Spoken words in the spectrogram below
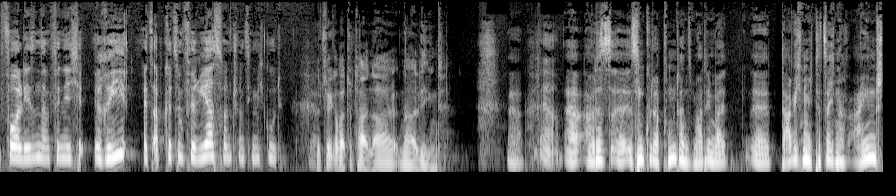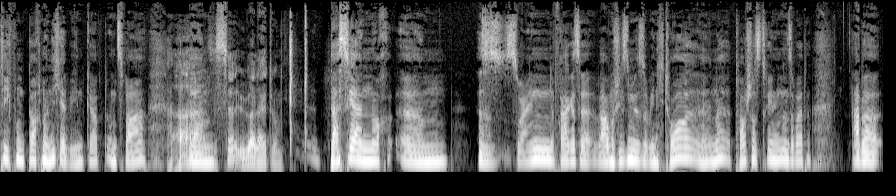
vorlesen, dann finde ich RI als Abkürzung für Riason schon ziemlich gut. Das finde ich aber total nahe, naheliegend. Ja. ja. Äh, aber das äh, ist ein guter Punkt, Hans-Martin, weil äh, da habe ich nämlich tatsächlich noch einen Stichpunkt doch noch nicht erwähnt gehabt, und zwar ah, ähm, das ist ja Überleitung. Das ja noch, ähm, also so eine Frage ist ja, warum schießen wir so wenig Tore, äh, ne? Torschusstraining und so weiter. Aber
